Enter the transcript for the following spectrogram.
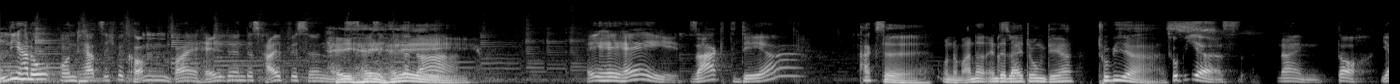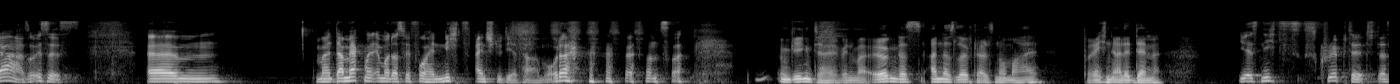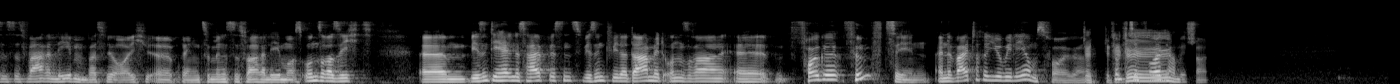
Hallo und herzlich willkommen bei Helden des Halbwissens. Hey, hey, hey. Hey, hey, hey, sagt der Axel und am anderen Ende so. Leitung der Tobias. Tobias. Nein, doch, ja, so ist es. Ähm, man, da merkt man immer, dass wir vorher nichts einstudiert haben, oder? Im Gegenteil, wenn mal irgendwas anders läuft als normal, brechen alle Dämme. Hier ist nichts scripted. Das ist das wahre Leben, was wir euch äh, bringen. Zumindest das wahre Leben aus unserer Sicht. Ähm, wir sind die Helden des Halbwissens. Wir sind wieder da mit unserer äh, Folge 15. Eine weitere Jubiläumsfolge. 15 Folgen haben wir schon.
